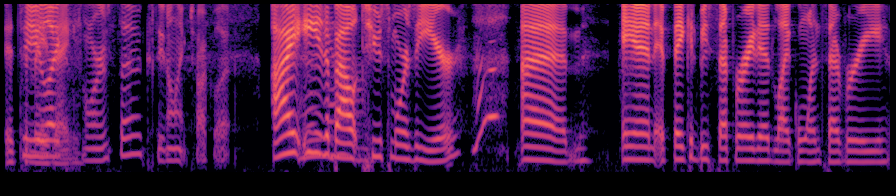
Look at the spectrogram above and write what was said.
it's Do amazing. you like s'mores though? Because you don't like chocolate. I eat about yeah. two s'mores a year. um and if they could be separated like once every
